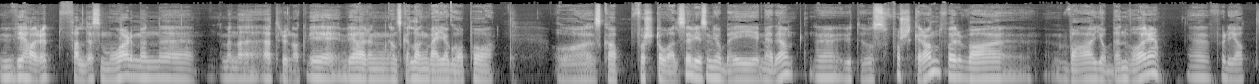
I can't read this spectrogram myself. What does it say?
Vi har et felles mål, men, eh, men eh, jeg tror nok vi, vi, har en ganske lang vei å gå på å skape forståelse, vi som jobber i media, eh, ute hos forskerne, for hva, hva jobben vår er. Fordi at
